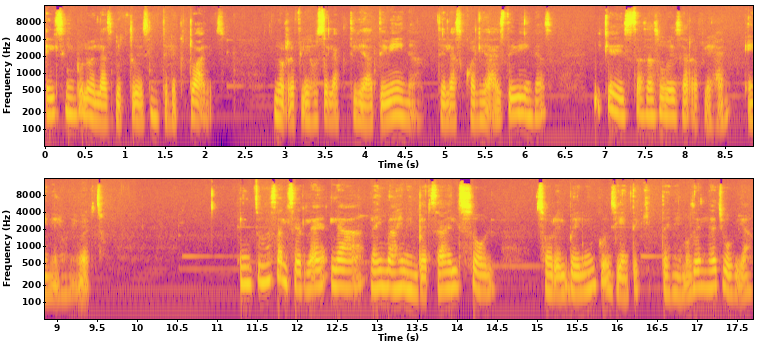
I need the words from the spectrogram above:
el símbolo de las virtudes intelectuales, los reflejos de la actividad divina, de las cualidades divinas y que éstas a su vez se reflejan en el universo. Entonces, al ser la, la, imagen inversa del sol sobre el velo inconsciente que tenemos en la lluvia,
